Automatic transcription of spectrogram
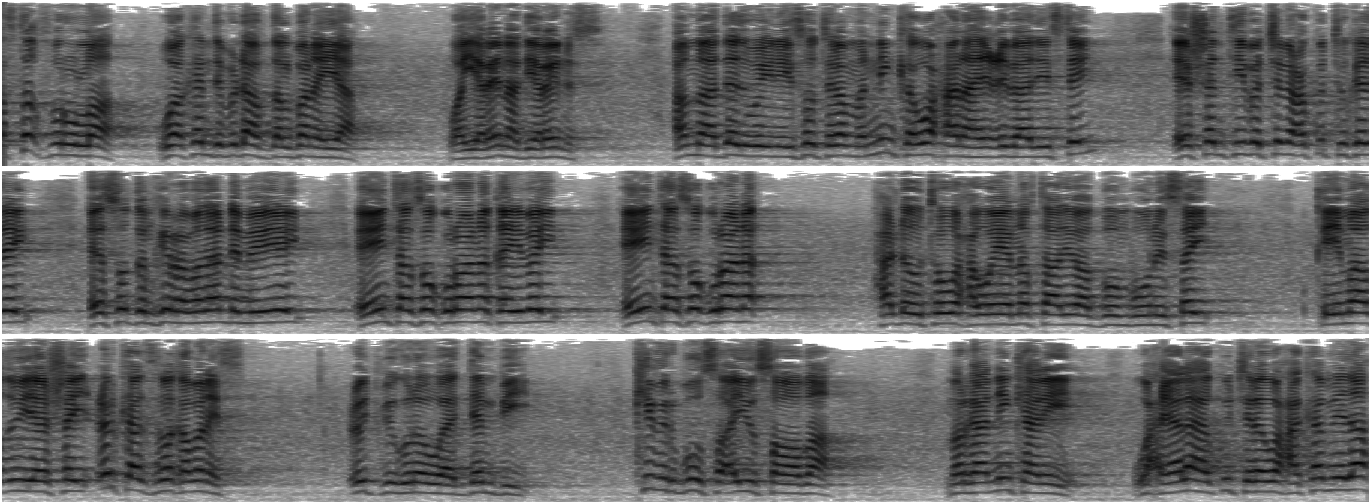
astakfirullah waa kan dembidhaaf dalbanaya. Waa yaraynaad yaraynayso ama haddaad weynayso tira ninka waxaan ahay cibaadaystay ee shantiiba jamac ku tukaday ee soddonkii ramadaan dhammeeyey ee intaasoo qur'aana qaybay ee intaasoo qur'aana ha dhowto waxa weeye naftaadii baad buunbuunisay qiimaad u yeeshay cirkaad isla qabanaysa. Cujbiguna waa dembi kibir buusa ayuu sababaa. Markaa ninkani waxyaalaha ku jira waxaa ka mid ah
